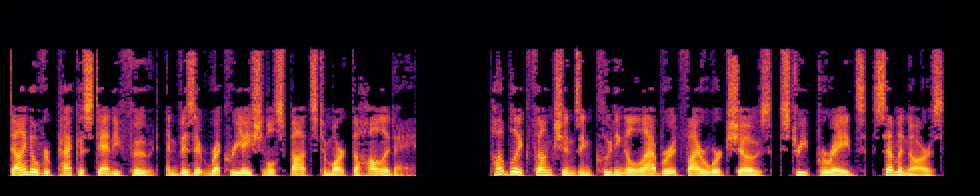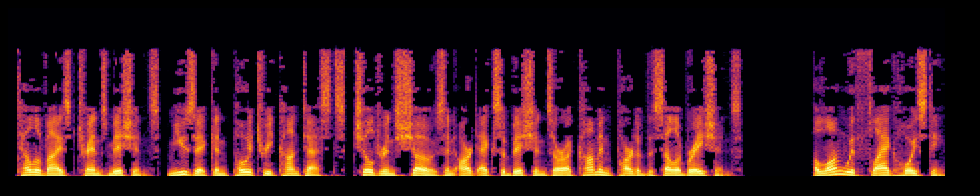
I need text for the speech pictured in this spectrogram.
dine over Pakistani food, and visit recreational spots to mark the holiday. Public functions including elaborate firework shows, street parades, seminars, televised transmissions, music and poetry contests, children's shows and art exhibitions are a common part of the celebrations. Along with flag hoisting,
